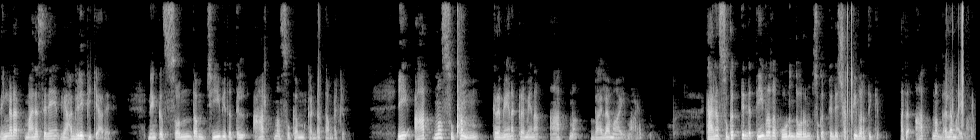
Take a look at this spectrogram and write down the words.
നിങ്ങളുടെ മനസ്സിനെ വ്യാപരിപ്പിക്കാതെ നിങ്ങൾക്ക് സ്വന്തം ജീവിതത്തിൽ ആത്മസുഖം കണ്ടെത്താൻ പറ്റും. ഈ ആത്മസുഖം ക്രമേണ ക്രമേണ ആത്മബലമായി മാറും. കാരണം സുഖത്തിന്റെ തീവ്രത കൂടുന്തോറും സുഖത്തിന്റെ ശക്തി വർദ്ധിക്കും. അത് ആത്മബലമായി മാറും.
